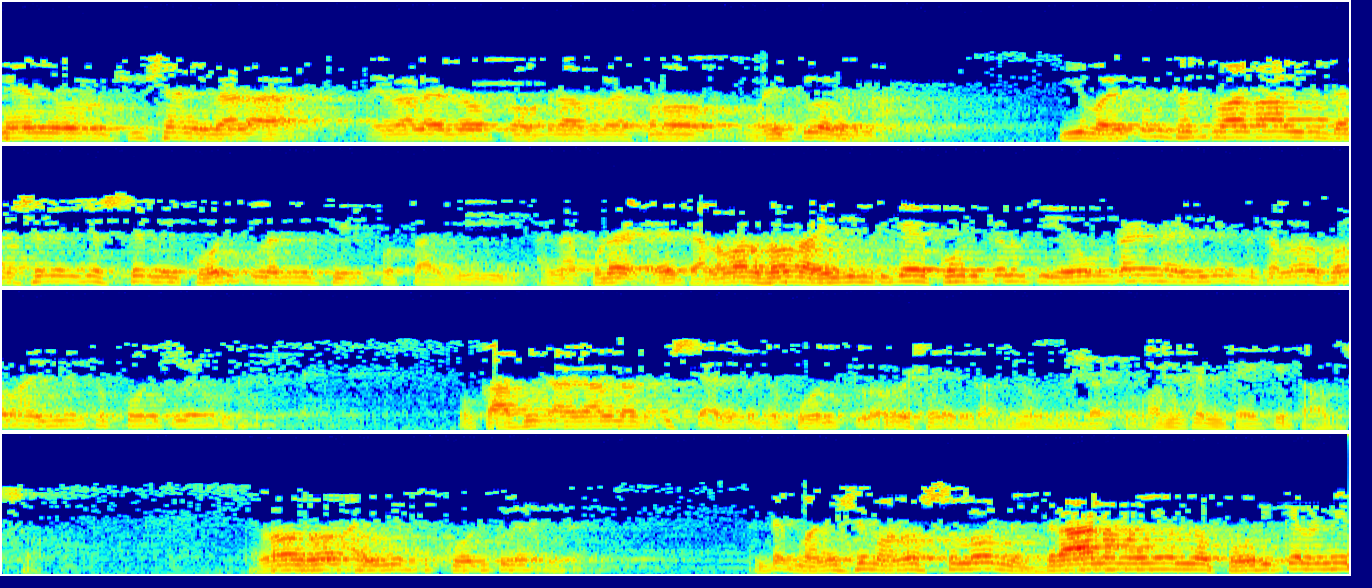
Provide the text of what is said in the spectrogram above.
నేను చూశాను ఈవేళ ఈవేళ ఏదో ప్రోగ్రాంలో ఎక్కడో మైకులో విన్నాను ఈ వైకుంఠ ద్వారాలను దర్శనం చేస్తే మీ కోరికలన్నీ తీరిపోతాయి అన్నప్పుడే తెల్లవారుసోమ ఐదింటికే కోరికలకి ఏముంటాయండి? ఐదింటికి తెల్లవారుసోమ ఐదింటికి కోరికలు ఏముంటాయి ఒక కాఫీ తాగాలని అనిపిస్తే అది పెద్ద కోరికల విషయం కాదు. That one can take it also తెల్లవారుసోమ ఐదింటికి కోరికలే ఉంటాయి. అంటే మనిషి మనస్సులో నిద్రాణమైన కోరికలని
